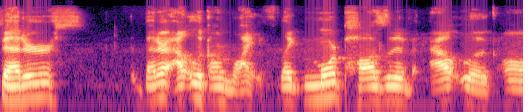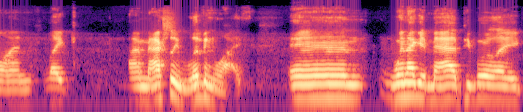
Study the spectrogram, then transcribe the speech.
better better outlook on life, like more positive outlook on like I'm actually living life. And when I get mad, people are like,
